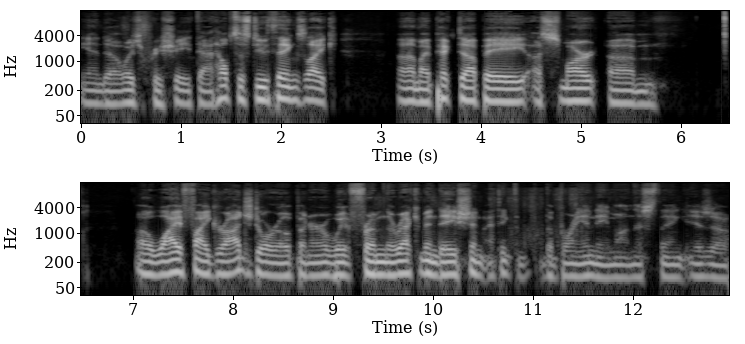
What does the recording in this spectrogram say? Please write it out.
And uh, always appreciate that. Helps us do things like um, I picked up a, a smart um, a Wi-Fi garage door opener with from the recommendation. I think the, the brand name on this thing is a uh,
